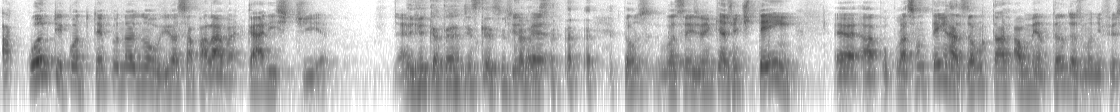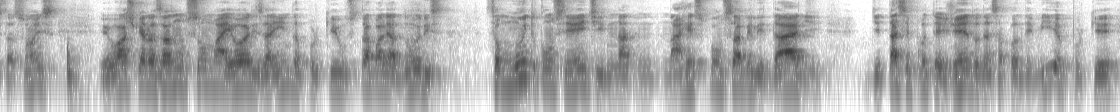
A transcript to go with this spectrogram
há quanto e quanto tempo nós não ouvimos essa palavra, caristia. Né? Tem gente que até tinha esquecido que era isso. Então, vocês veem que a gente tem, é, a população tem razão, está aumentando as manifestações. Eu acho que elas não são maiores ainda, porque os trabalhadores são muito conscientes na, na responsabilidade de estar tá se protegendo nessa pandemia, porque,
